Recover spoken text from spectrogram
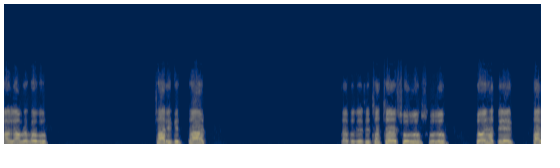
তাহলে আমরা পাবো চার একে চার, তারপর চার চার, ষোলো ষোলো, ছয়, হাতে এক চার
